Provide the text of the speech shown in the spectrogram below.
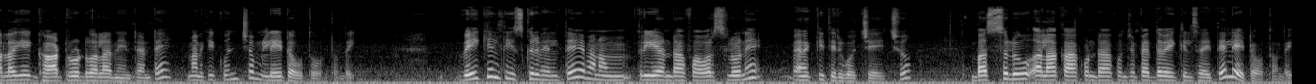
అలాగే ఘాట్ రోడ్డు వలన ఏంటంటే మనకి కొంచెం లేట్ అవుతూ ఉంటుంది. వెహికల్ తీసుకుని వెళ్తే మనం త్రీ అండ్ హాఫ్ అవర్స్లోనే వెనక్కి తిరిగి వచ్చేయచ్చు. బస్సులు అలా కాకుండా కొంచెం పెద్ద వెహికల్స్ అయితే లేట్ అవుతుంది.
